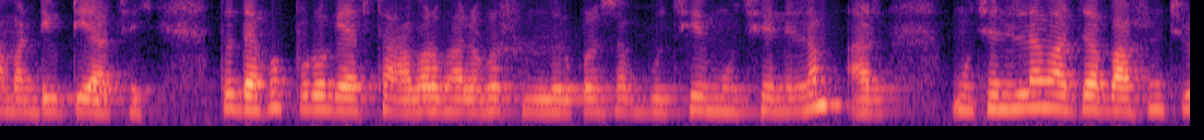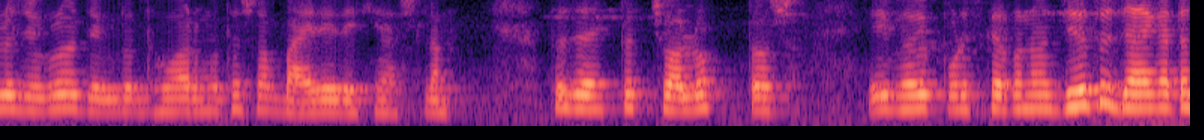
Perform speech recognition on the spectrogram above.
আমার ডিউটি আছেই। তো দেখো, পুরো গ্যাসটা আবার ভালো করে সুন্দর করে সব গুছিয়ে মুছিয়ে নিলাম, আর মুছে নিলাম, আর যা বাসন ছিল যেগুলো যেগুলো ধোয়ার মতো সব বাইরে রেখে আসলাম। তো যাই তো চলো, তো এইভাবে পরিষ্কার করে। যেহেতু জায়গাটা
